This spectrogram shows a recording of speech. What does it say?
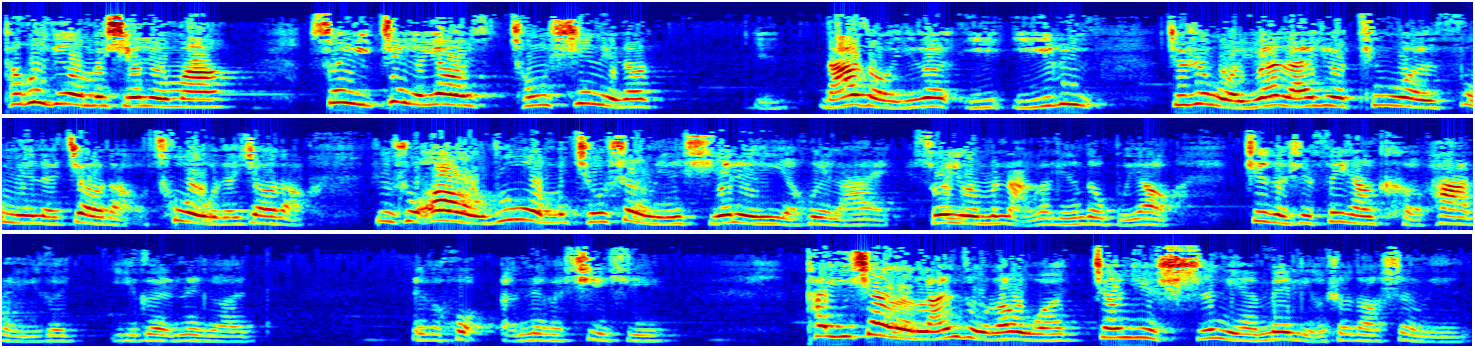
他会给我们邪灵吗？所以这个要从心里头拿走一个疑疑虑，就是我原来就听过负面的教导、错误的教导，就说哦，如果我们求圣灵，邪灵也会来，所以我们哪个灵都不要，这个是非常可怕的一个一个那个那个或那个信息，他一下子拦阻了我将近十年没领受到圣灵。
